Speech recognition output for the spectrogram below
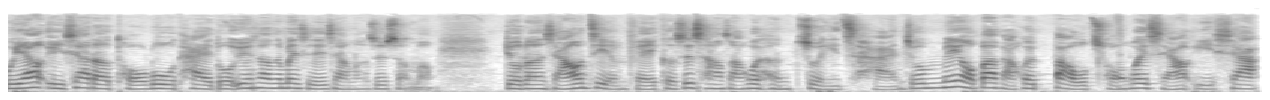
不要一下的投入太多。因为像这边其实讲的是什么？有的人想要减肥，可是常常会很嘴馋，就没有办法会爆冲，会想要一下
